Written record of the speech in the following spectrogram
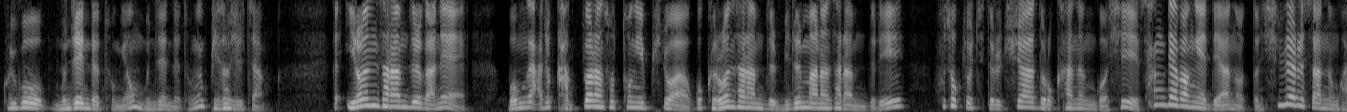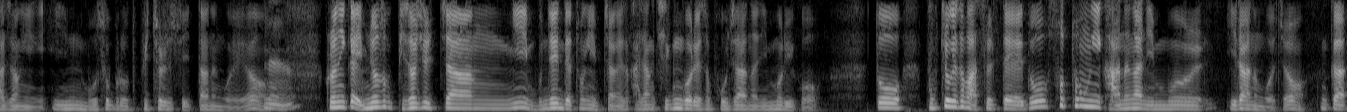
그리고 문재인 대통령, 문재인 대통령 비서실장, 그러니까 이런 사람들 간에 뭔가 아주 각별한 소통이 필요하고 그런 사람들 믿을 만한 사람들이 후속 조치들을 취하도록 하는 것이 상대방에 대한 어떤 신뢰를 쌓는 과정인 모습으로도 비춰질 수 있다는 거예요. 네. 그러니까 임종석 비서실장이 문재인 대통령 입장에서 가장 지근거리에서 보좌하는 인물이고 또 북쪽에서 봤을 때에도 소통이 가능한 인물이라는 거죠. 그러니까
